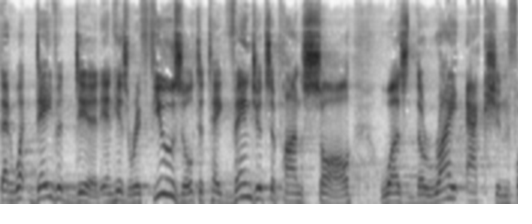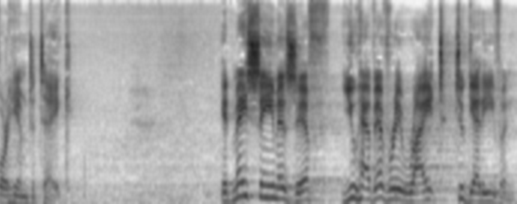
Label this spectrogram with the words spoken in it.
that what David did in his refusal to take vengeance upon Saul was the right action for him to take. It may seem as if you have every right to get even.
